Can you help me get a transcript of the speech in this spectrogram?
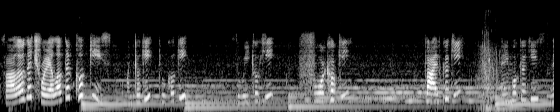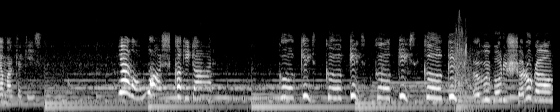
Follow the trail of the cookies. One cookie, two cookie, three cookie, four cookie, five cookie. Any more cookies? No more cookies. Yellow wash cookie god. Cookies, cookies, cookies, cookies. Everybody settle down.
